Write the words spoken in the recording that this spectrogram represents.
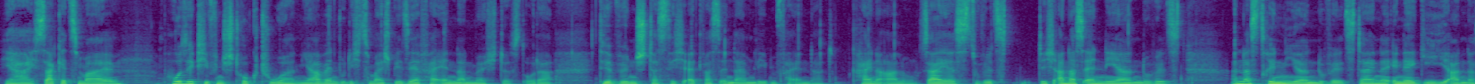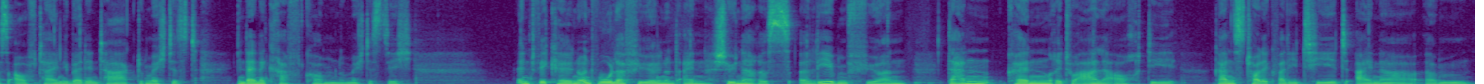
ja, ich sag jetzt mal, positiven Strukturen, ja, wenn du dich zum Beispiel sehr verändern möchtest oder dir wünscht, dass sich etwas in deinem Leben verändert. Keine Ahnung. Sei es, du willst dich anders ernähren, du willst anders trainieren, du willst deine Energie anders aufteilen über den Tag, du möchtest in deine Kraft kommen, du möchtest dich entwickeln und wohler fühlen und ein schöneres äh, Leben führen, dann können Rituale auch die ganz tolle Qualität einer, ähm,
